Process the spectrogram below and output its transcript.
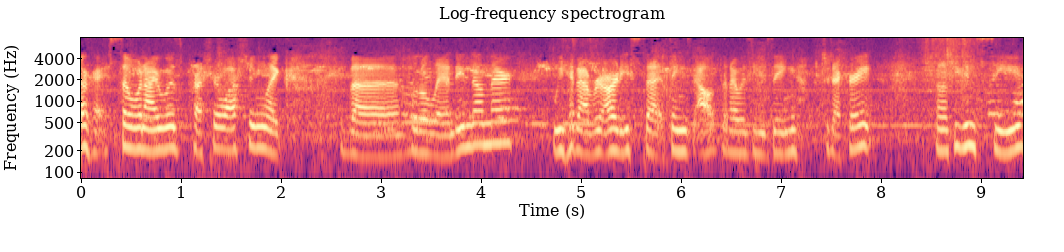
Okay, so when I was pressure washing like the little landing down there, we had already set things out that I was using to decorate. I don't know if you can see,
